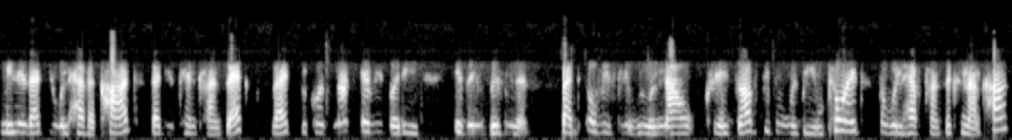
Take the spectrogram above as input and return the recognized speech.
meaning that you will have a card that you can transact, right? Because not everybody is in business. But obviously, we will now create jobs. People will be employed, so we'll have transactional cards.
